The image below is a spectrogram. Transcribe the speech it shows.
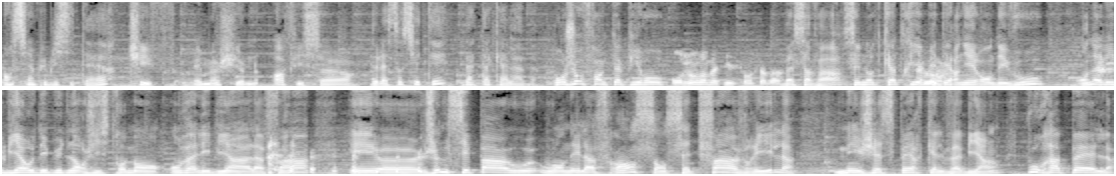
ancien publicitaire Chief Emotion Officer. de la société Datacalab. Bonjour Franck Tapiro. Bonjour Jean-Baptiste, comment ça va? Ben ça va, c'est notre quatrième Alors. et dernier rendez-vous. On allait bien au début de l'enregistrement, on va aller bien à la fin. et euh, je ne sais pas où, où en est la France en cette fin avril, mais j'espère qu'elle va bien. Pour rappel,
